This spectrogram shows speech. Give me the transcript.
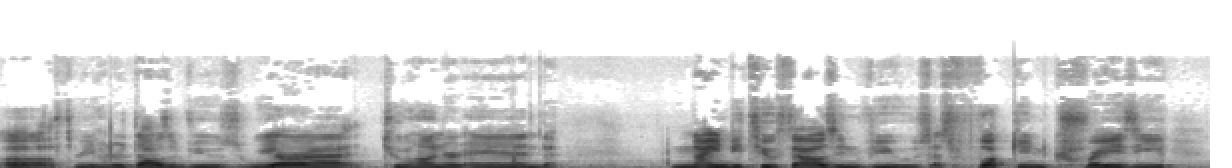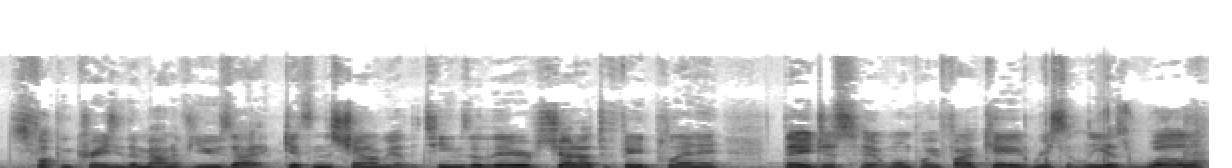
uh 300,000 views. We are at 292,000 views. That's fucking crazy. It's fucking crazy the amount of views that gets in this channel. We have the teams are there. Shout out to Fade Planet. They just hit 1.5k recently as well.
